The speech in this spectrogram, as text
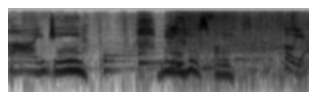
Ah, Eugene. Man, he was funny. Oh, yeah.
